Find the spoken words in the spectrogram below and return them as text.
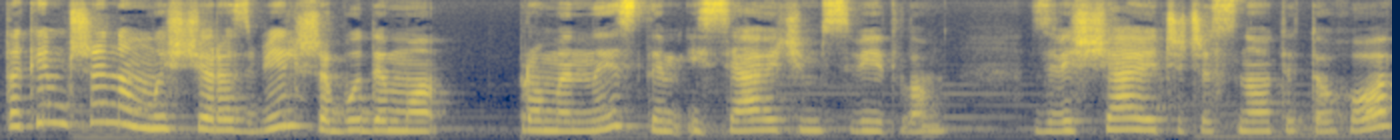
Таким чином, ми щораз більше будемо променистим і сяючим світлом, звіщаючи чесноти того,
